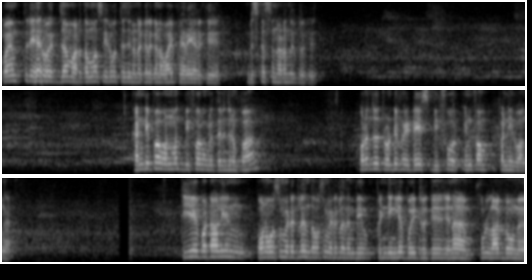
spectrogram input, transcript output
Coimbatore ARO exam அடுத்த மாதம் இருபத்தஞ்சு நடக்கிறதுக்கான வாய்ப்பு நிறைய இருக்குது டிஸ்கஷன் நடந்துகிட்டு இருக்கு கண்டிப்பாக ஒன் மந்த் பிஃபோர் உங்களுக்கு தெரிஞ்சிரும்ப்பா. குறைஞ்சது twenty five days before inform பண்ணிடுவாங்க டிஏ பட்டாலியன் போன வருஷம் எடுக்கல இந்த வருஷம் எடுக்கல தம்பி. பெண்டிங்லேயே போயிட்டுருக்கு. ஏன்னா ஃபுல் லாக்டவுனு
